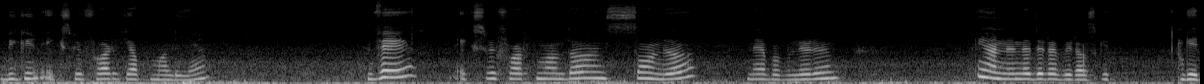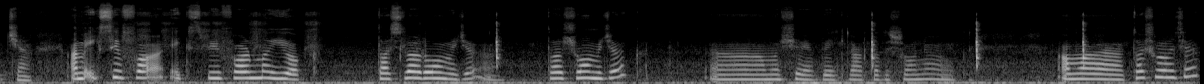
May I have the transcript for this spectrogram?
Bir gün XP farm yapmalıyım. Ve XP farmdan sonra ne yapabilirim? Yani nether'e biraz git geçeceğim. Ama XP, far, XP farma yok. Taşlar olmayacak. Taş olmayacak. Ee, ama şey belki arkadaş oynayamıyor. Ama taş olacak.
